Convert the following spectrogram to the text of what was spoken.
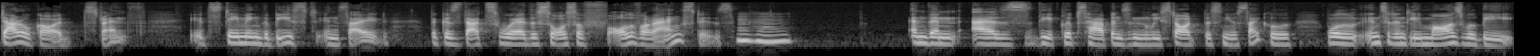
tarot card strength. It's taming the beast inside because that's where the source of all of our angst is. Mm-hmm. And then as the eclipse happens and we start this new cycle, well, incidentally, Mars will be,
